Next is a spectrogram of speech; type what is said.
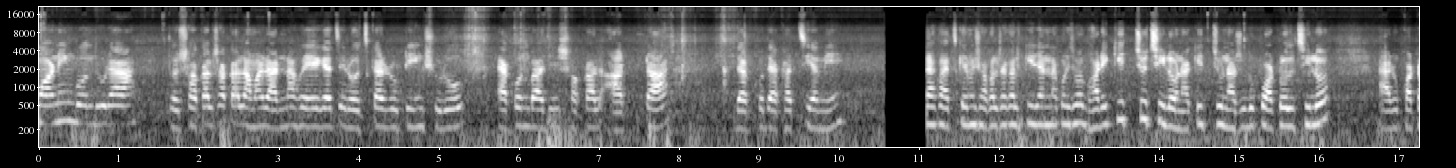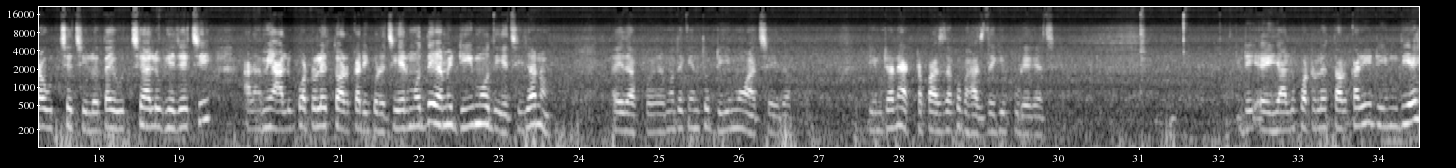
Morning, বন্ধুরা। তো সকাল সকাল আমার রান্না হয়ে গেছে, রোজকার রুটিন শুরু। এখন বাজে সকাল আটটা। দেখো, দেখাচ্ছি আমি। দেখো, আজকে আমি সকাল সকাল কী রান্না করেছি ঘরে কিচ্ছু ছিল না, কিচ্ছু না, শুধু পটল ছিল আর কটা উচ্ছে ছিল। তাই উচ্ছে, আলু ভেজেছি আর আমি আলু পটলের তরকারি করেছি। এর মধ্যে আমি ডিমও দিয়েছি, জানো? এই দেখো, এর মধ্যে কিন্তু ডিমও আছে, এই দেখো। ডিমটা না একটা পাশ দেখো ভাজতে গিয়ে পুড়ে গেছে। এই আলু পটলের তরকারি, ডিম দিয়ে,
